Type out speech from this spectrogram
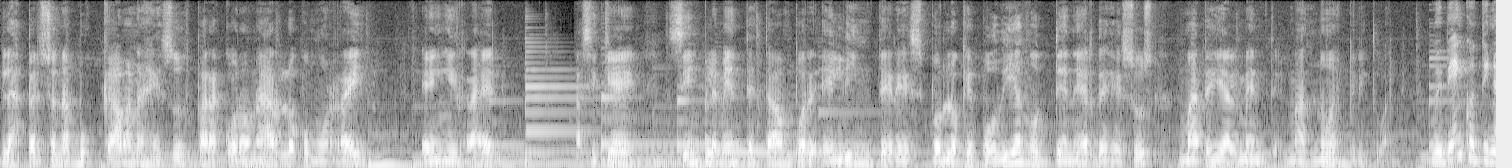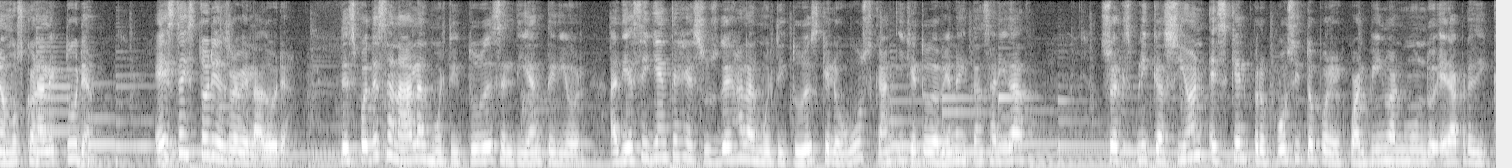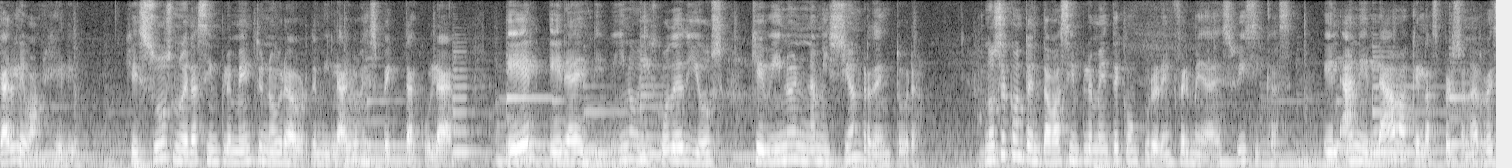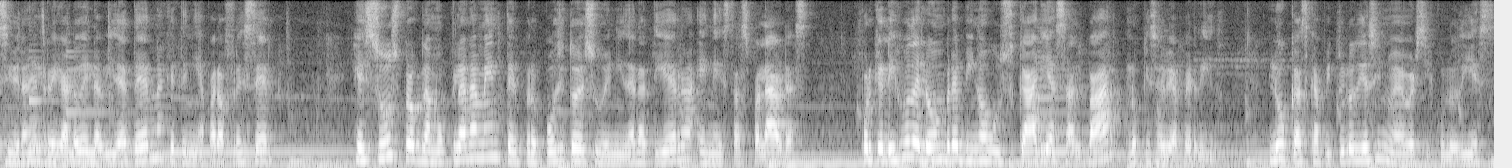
Las personas buscaban a Jesús para coronarlo como rey en Israel. Así que simplemente estaban por el interés, por lo que podían obtener de Jesús materialmente, mas no espiritual. Muy bien, continuamos con la lectura. Esta historia es reveladora. Después de sanar a las multitudes el día anterior, al día siguiente Jesús deja a las multitudes que lo buscan y que todavía necesitan sanidad. Su explicación es que el propósito por el cual vino al mundo era predicar el Evangelio. Jesús no era simplemente un obrador de milagros espectacular, Él era el divino Hijo de Dios que vino en una misión redentora. No se contentaba simplemente con curar enfermedades físicas, Él anhelaba que las personas recibieran el regalo de la vida eterna que tenía para ofrecer Jesús proclamó claramente el propósito de su venida a la tierra en estas palabras, porque el Hijo del Hombre vino a buscar y a salvar lo que se había perdido. Lucas capítulo 19 versículo 10.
